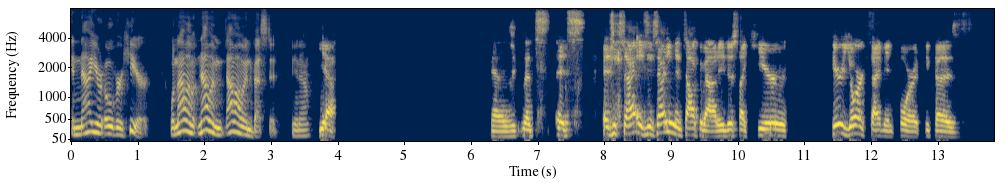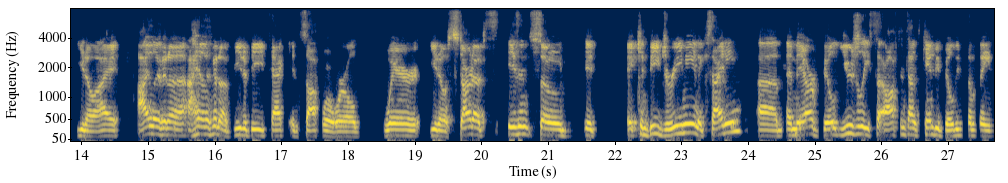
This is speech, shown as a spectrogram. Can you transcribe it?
and now you're over here." Well, now I'm now I'm now I'm invested. You know? Yeah. Yeah, that's it's it's exciting. It's exciting to talk about and just like hear hear your excitement for it because you know I I live in a I live in a B two B tech and software world where you know startups isn't so it it can be dreamy and exciting um, and they are built usually oftentimes can be building something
